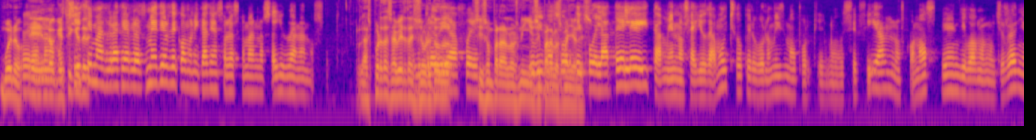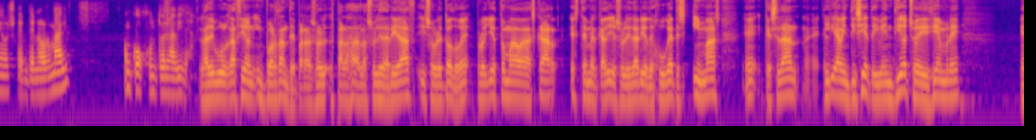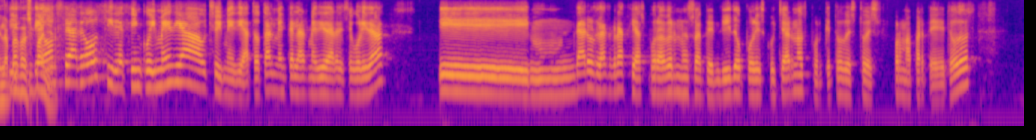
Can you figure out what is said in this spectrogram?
bueno, eh, lo que sí que... Muchísimas gracias. Los medios de comunicación son los que más nos ayudan a nosotros. Las puertas abiertas y sobre todo fue- si son para los niños y para los suerte y mayores. fue la tele y también nos ayuda mucho, pero por lo mismo, porque no se fían, nos conocen, llevamos muchos años, gente normal, un conjunto en la vida. La divulgación importante para, para la solidaridad y sobre todo, ¿eh? Proyecto Madagascar, este mercadillo solidario de juguetes y más, ¿eh? que serán eh, el día 27 y 28 de diciembre en la Sí, Plaza De España. 11 a 2 y de 5 y media a 8 y media, totalmente las medidas de seguridad. Y mm, daros las gracias por habernos atendido, por escucharnos, porque todo esto es forma parte de todos.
